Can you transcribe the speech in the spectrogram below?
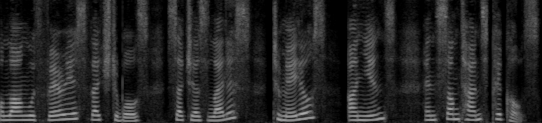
along with various vegetables, such as lettuce, tomatoes, onions, and sometimes pickles.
